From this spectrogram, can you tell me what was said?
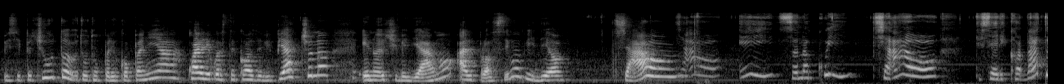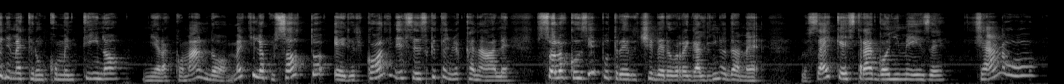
vi sia piaciuto, vi ho avuto un po' di compagnia, quali di queste cose vi piacciono e noi ci vediamo al prossimo video. Ciao! Ciao! Ehi, sono qui! Ciao! Ti sei ricordato di mettere un commentino? Mi raccomando, mettilo qui sotto e ricorda di essere iscritto al mio canale, solo così potrai ricevere un regalino da me. Lo sai che estraggo ogni mese? Ciao!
